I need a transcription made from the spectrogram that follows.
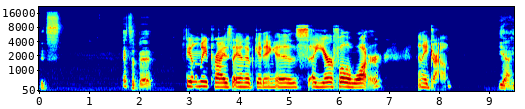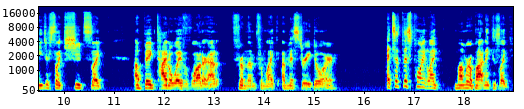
It's it's a bit. The only prize they end up getting is a year full of water, and they drown. Yeah, he just like shoots like a big tidal wave of water out from them from like a mystery door. It's at this point like Mama Robotnik is like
